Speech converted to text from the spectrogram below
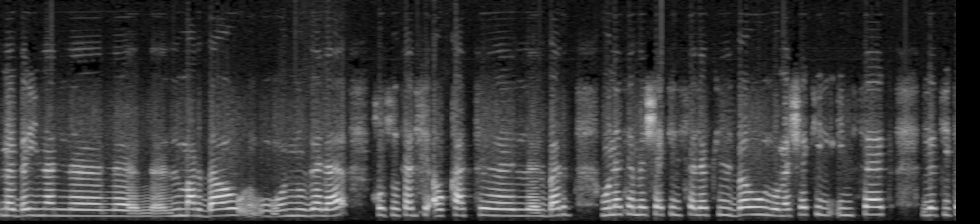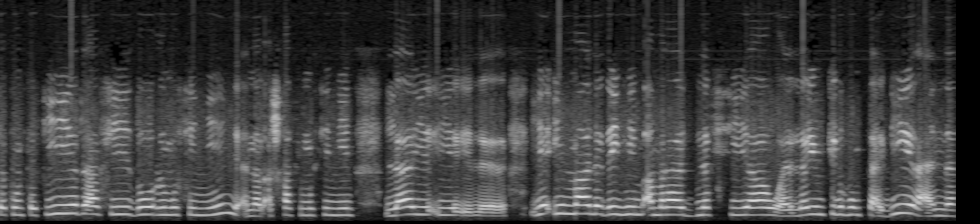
ما بين ال- ال- المرضى والنزلاء خصوصا في أوقات البرد. هناك مشاكل سلاسل البول ومشاكل الإمساك التي تكون كثيرة في دور المسنين لأن الأشخاص المسنين لا. يا إما لديهم أمراض نفسية ولا يمكنهم التعبير عن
